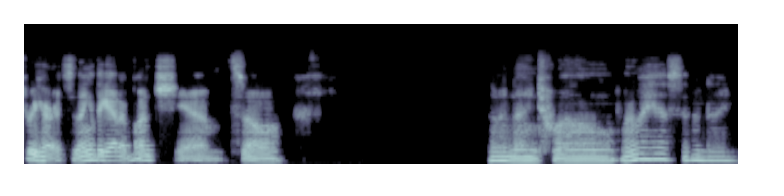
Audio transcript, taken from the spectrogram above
Three hearts. I think they got a bunch. Yeah. So seven, nine, 12. What do I have? Seven, nine.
